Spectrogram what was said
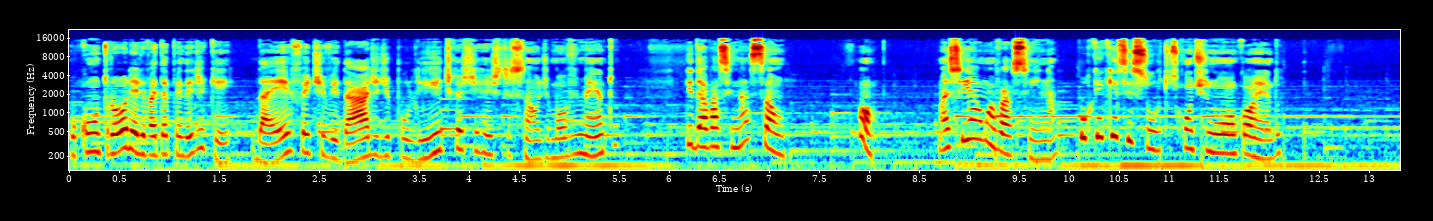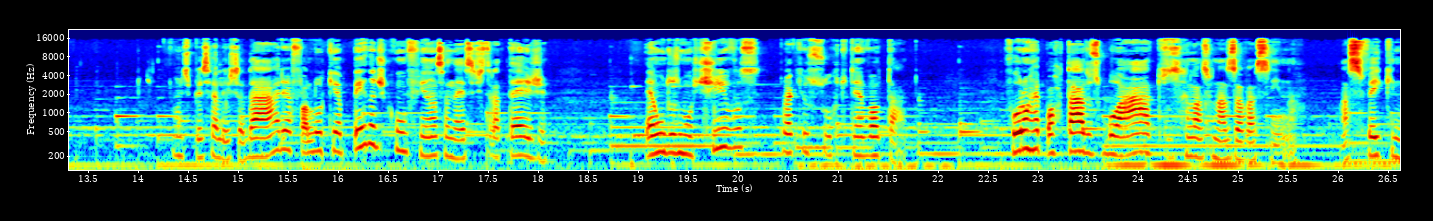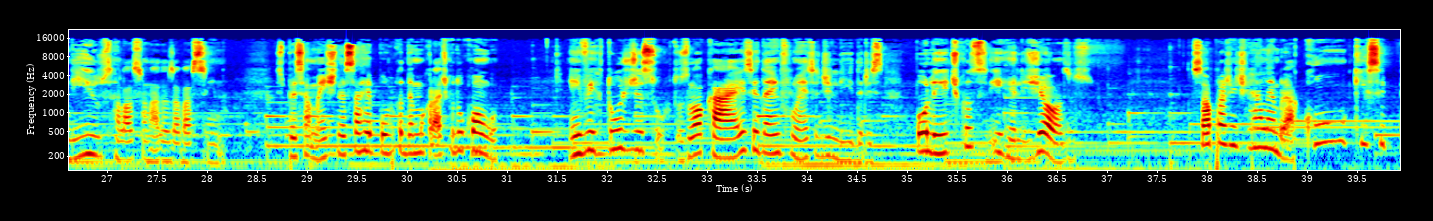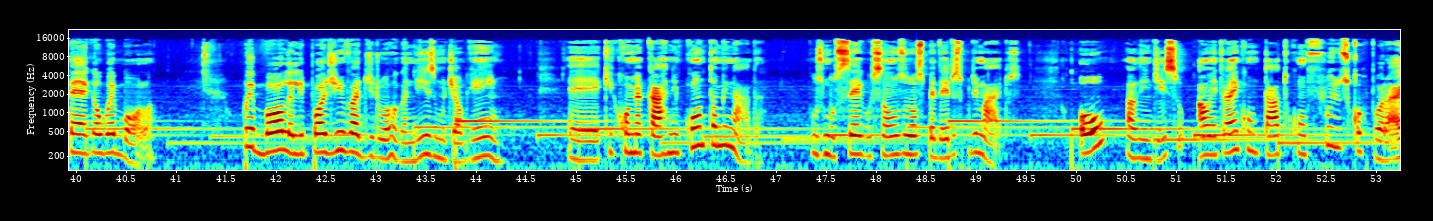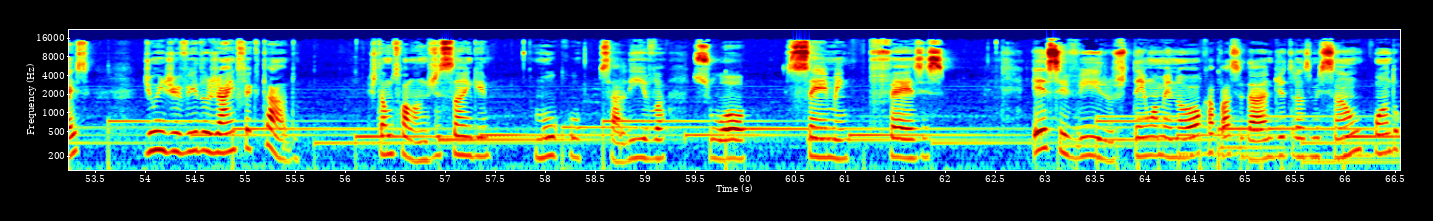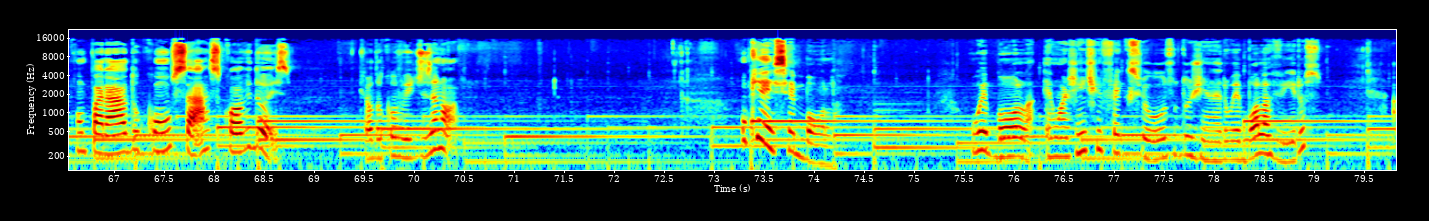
O controle ele vai depender de quê? Da efetividade de políticas de restrição de movimento e da vacinação. Bom, mas se há uma vacina, por que, que esses surtos continuam ocorrendo? um especialista da área, falou que a perda de confiança nessa estratégia é um dos motivos para que o surto tenha voltado. Foram reportados boatos relacionados à vacina, as fake news relacionadas à vacina, especialmente nessa República Democrática do Congo, em virtude de surtos locais e da influência de líderes políticos e religiosos. Só para a gente relembrar como que se pega o ebola. O ebola ele pode invadir o organismo de alguém é, que come a carne contaminada. Os morcegos são os hospedeiros primários. Ou, além disso, ao entrar em contato com fluidos corporais de um indivíduo já infectado. Estamos falando de sangue, muco, saliva, suor, sêmen, fezes. Esse vírus tem uma menor capacidade de transmissão quando comparado com o SARS-CoV-2, que é o do Covid-19. O que é esse ebola? O ebola é um agente infeccioso do gênero ebola vírus.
